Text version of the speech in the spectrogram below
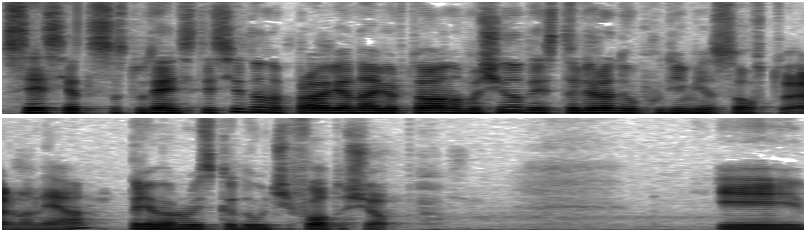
сесията с студентите си, да направи една виртуална машина да инсталира необходимия софтуер на нея. Примерно иска да учи Photoshop. И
